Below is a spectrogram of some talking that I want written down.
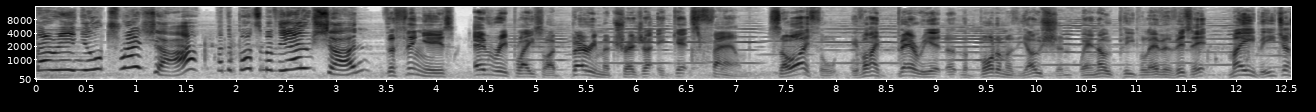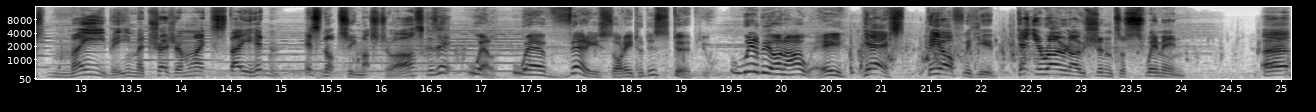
Burying your treasure? At the bottom of the ocean? The thing is, every place I bury my treasure, it gets found. So I thought if I bury it at the bottom of the ocean where no people ever visit, maybe, just maybe, my treasure might stay hidden. It's not too much to ask, is it? Well, we're very sorry to disturb you. We'll be on our way. Yes, be off with you. Get your own ocean to swim in. Uh,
